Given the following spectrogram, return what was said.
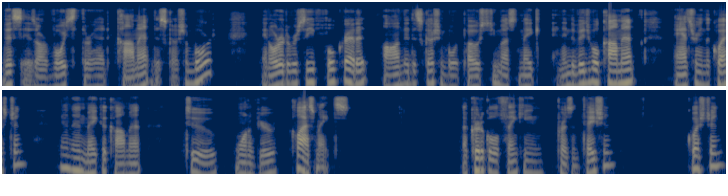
This is our VoiceThread comment discussion board. In order to receive full credit on the discussion board post, you must make an individual comment answering the question and then make a comment to one of your classmates. A critical thinking presentation question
